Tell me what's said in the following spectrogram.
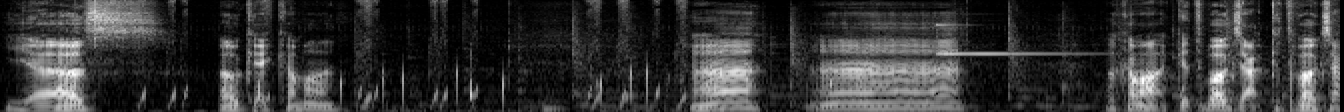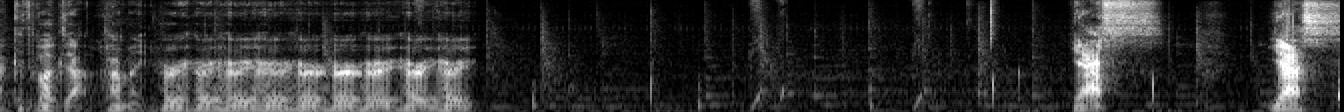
yes. Okay, come on. Uh, uh. Oh, come on, get the bugs out, get the bugs out, get the bugs out. Hurry, hurry, hurry, hurry, hurry, hurry, hurry, hurry, hurry. Yes! Yes!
